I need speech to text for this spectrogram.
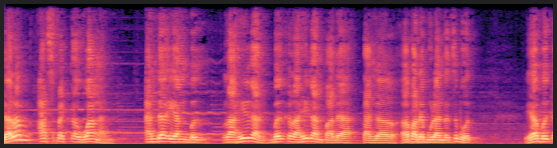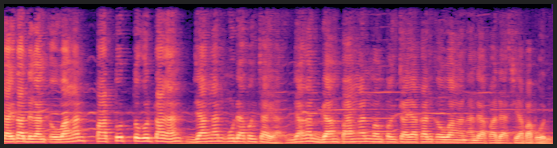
dalam aspek keuangan Anda yang berlahiran berkelahiran pada tanggal eh, pada bulan tersebut ya berkaitan dengan keuangan patut turun tangan jangan mudah percaya. Jangan gampangan mempercayakan keuangan Anda pada siapa pun.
